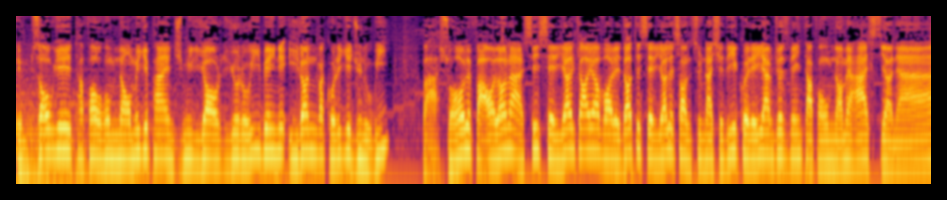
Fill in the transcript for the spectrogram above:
امضای تفاهم نامه 5 میلیارد یورویی بین ایران و کره جنوبی و سوال فعالان عرصه سریال که آیا واردات سریال سانسور نشده کره هم جز به این تفاهم نامه هست یا نه؟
